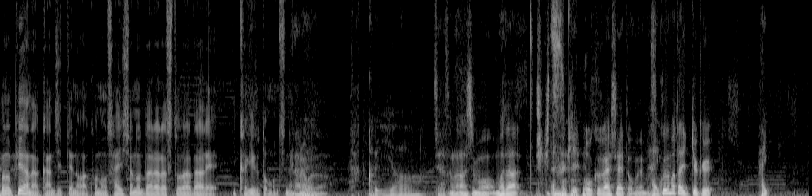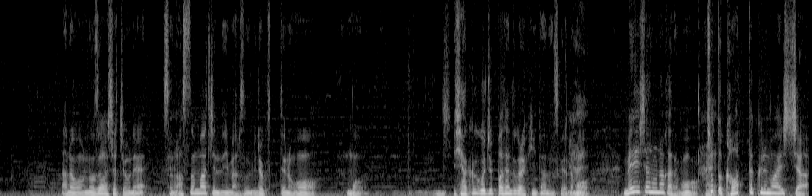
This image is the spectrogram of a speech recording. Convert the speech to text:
このピュアな感じっていうのはこの最初のダララストラダーレに限ると思うんですね。なるほど。かっこいいよ。じゃあその話もまた引き続きお伺いしたいと思います。はい、ここでまた一曲。はい。あの野沢社長ね、そのアストンマーチンの今のその魅力っていうのをもう150%ぐらい聞いたんですけれども、はい、名車の中でもちょっと変わった車が1社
